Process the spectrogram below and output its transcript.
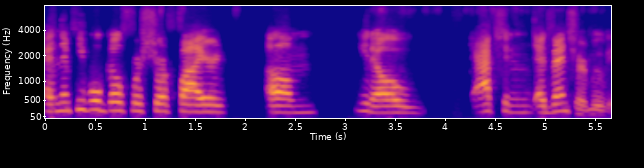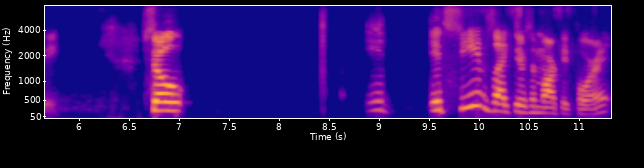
and then people go for a surefire, um, you know, action adventure movie. So it it seems like there's a market for it.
